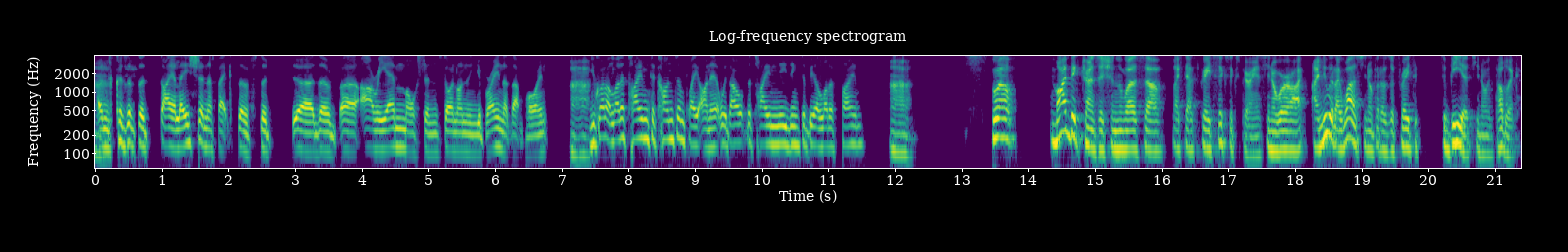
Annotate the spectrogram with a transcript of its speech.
and because of the dilation effect of the uh, the uh, REM motions going on in your brain at that point, Uh-huh. you've got a lot of time to contemplate on it without the time needing to be a lot of time. Uh-huh. Well, my big transition was uh, like that grade six experience, you know, where I, I knew what I was, you know, but I was afraid to, to be it, you know, in public.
